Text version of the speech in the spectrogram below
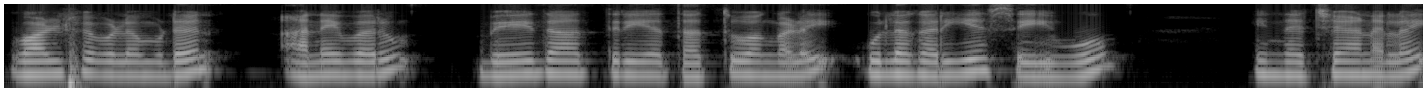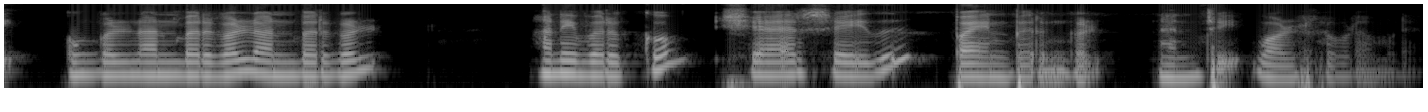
வாழ்க வளமுடன். அனைவரும் வேதாத்திரிய தத்துவங்களை உலகறிய செய்வோம். இந்த சேனலை உங்கள் நண்பர்கள் அன்பர்கள் அனைவருக்கும் ஷேர் செய்து பயன்பெறுங்கள். நன்றி. வாழ்க வளமுடன்.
